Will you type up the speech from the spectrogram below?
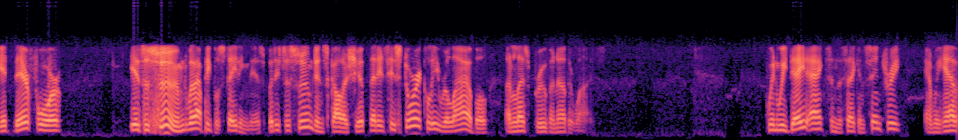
it therefore is assumed, without people stating this, but it's assumed in scholarship that it's historically reliable unless proven otherwise. When we date Acts in the second century and we have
